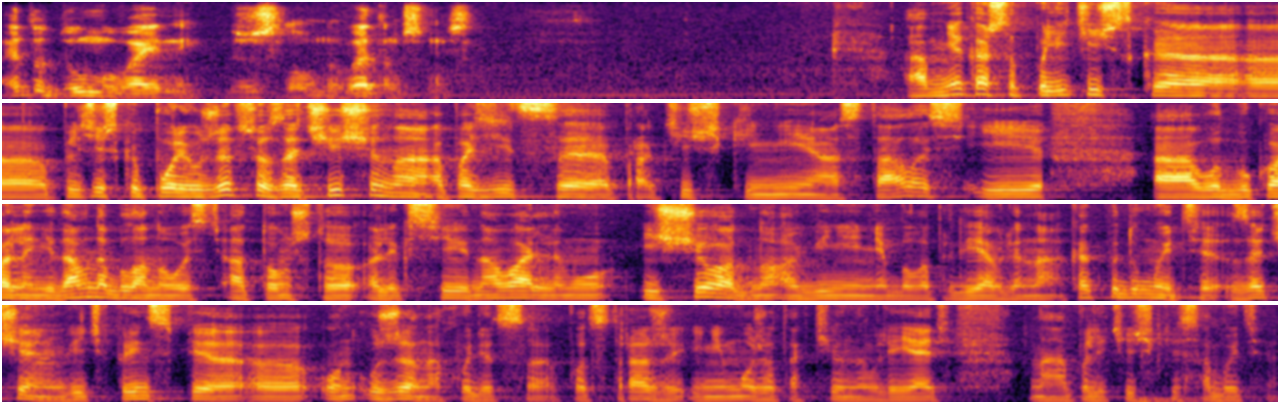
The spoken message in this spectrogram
Это Дума войны, безусловно, в этом смысле. А мне кажется, политическое, э, политическое поле уже все зачищено, оппозиция практически не осталась. И а вот буквально недавно была новость о том, что Алексею Навальному еще одно обвинение было предъявлено. Как вы думаете, зачем? Ведь, в принципе, э, он уже находится под стражей и не может активно влиять на политические события.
